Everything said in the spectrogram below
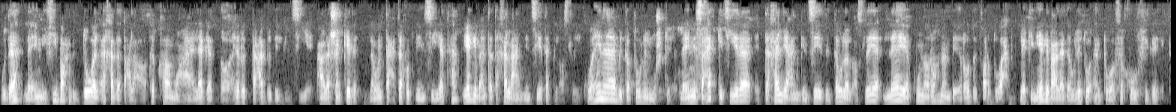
وده لأن في بعض الدول أخذت على عاتقها معالجة ظاهرة تعدد الجنسيات. علشان كده لو أنت هتاخد جنسيتها يجب أن تتخلى عن جنسيتك الأصلية. وهنا بتطول المشكلة لأن ساعات كتيرة التخلي عن جنسية الدولة الأصلية لا يكون رهنا بإرادة فرد وحده لكن يجب على دولته أن توافقه في ذلك.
